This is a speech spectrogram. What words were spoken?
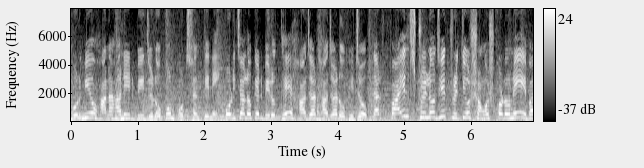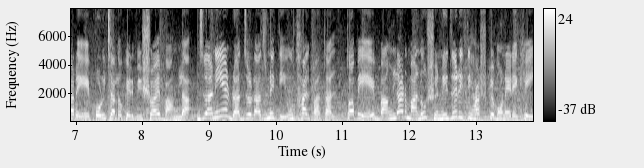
ধর্মীয় হানাহানির বীজ রোপণ করছেন তিনি। পরিচালকের বিরুদ্ধে হাজার হাজার অভিযোগ। তার ফাইলস ট্রিলজি তৃতীয় সংস্করণে এবারে পরিচালকের বিষয় বাংলা। জানিয়ে রাজ্য রাজনীতি উথাল পাতাল। তবে বাংলার মানুষ নিজের ইতিহাসকে মনে রেখেই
